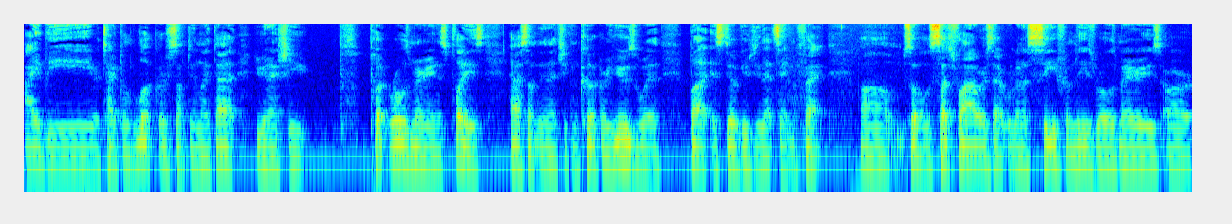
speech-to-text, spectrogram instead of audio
ivy or type of look or something like that, you can actually put rosemary in its place, have something that you can cook or use with, but it still gives you that same effect. Um, so such flowers that we're gonna see from these rosemaries are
